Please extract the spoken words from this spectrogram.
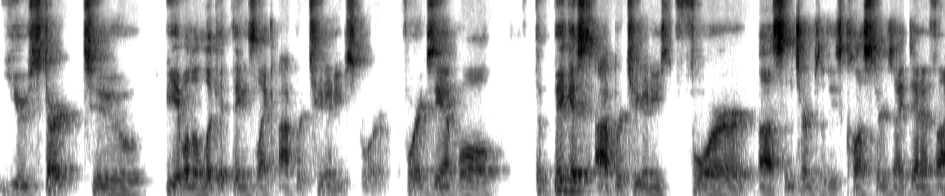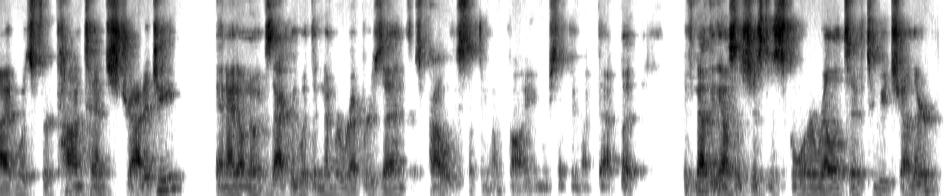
you start to be able to look at things like opportunity score. For example, the biggest opportunities for us in terms of these clusters identified was for content strategy. And I don't know exactly what the number represents. It's probably something like volume or something like that. But if nothing else, it's just a score relative to each other.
